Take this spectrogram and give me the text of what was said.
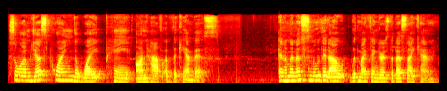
So I'm just pouring the white paint on half of the canvas. And I'm going to smooth it out with my fingers the best I can.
